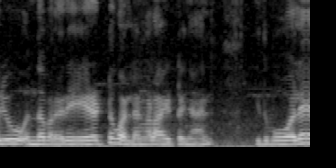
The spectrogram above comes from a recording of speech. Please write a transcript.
ഒരു എന്താ പറയുക ഒരു ഏഴെട്ട് കൊല്ലങ്ങളായിട്ട് ഞാൻ ഇതുപോലെ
